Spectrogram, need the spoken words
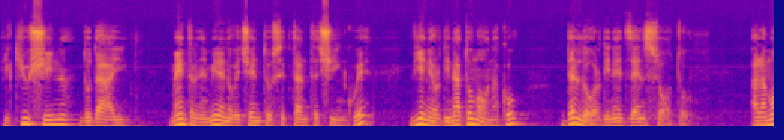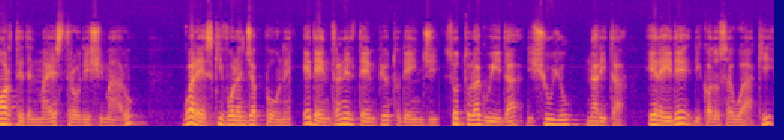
il Kyushin Dodai, mentre nel 1975 viene ordinato monaco dell'ordine Zen Soto. Alla morte del maestro Deshimaru, Guareschi vola in Giappone ed entra nel tempio Todenji sotto la guida di Shuyu Narita, erede di Kodo Sawaki,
